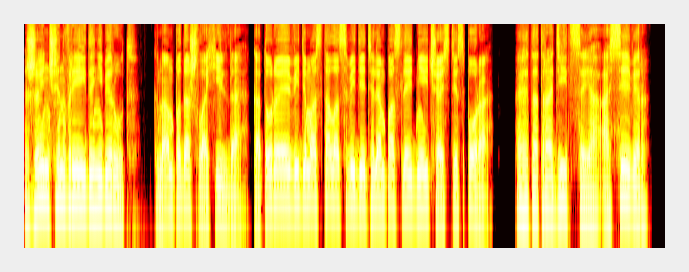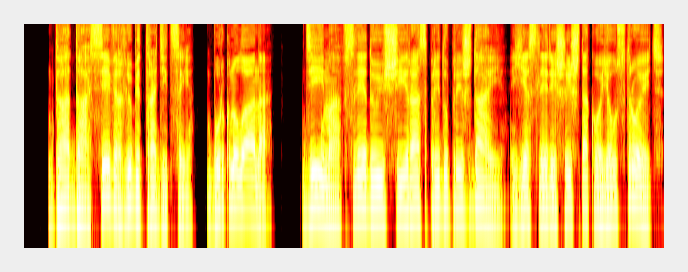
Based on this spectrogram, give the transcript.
Женщин в рейды не берут. К нам подошла Хильда, которая, видимо, стала свидетелем последней части спора. Это традиция, а север... Да-да, север любит традиции, буркнула она. «Дима, в следующий раз предупреждай, если решишь такое устроить.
